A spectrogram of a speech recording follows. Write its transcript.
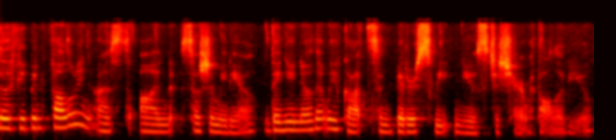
So, if you've been following us on social media, then you know that we've got some bittersweet news to share with all of you.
